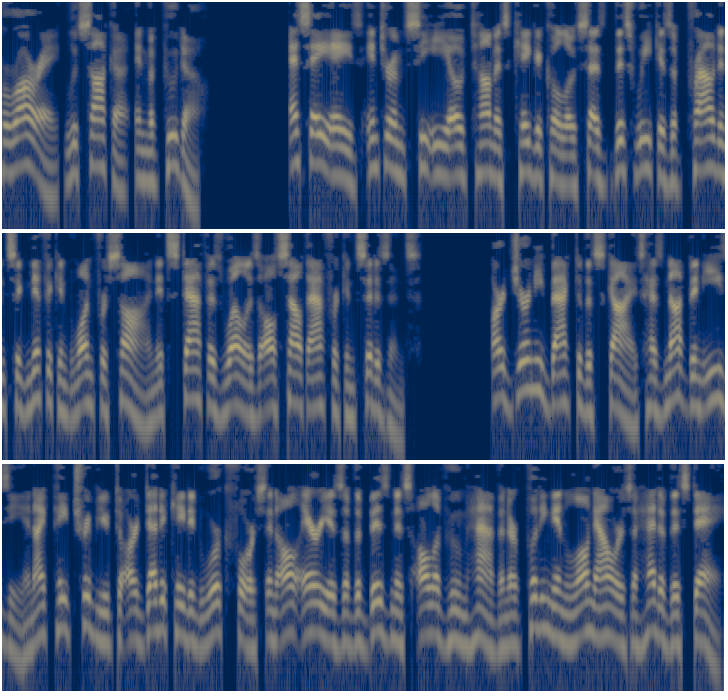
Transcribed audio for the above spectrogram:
Harare, Lusaka, and Maputo. SAA's interim CEO Thomas Kgokolo says, this week is a proud and significant one for SA and its staff as well as all South African citizens. Our journey back to the skies has not been easy and I pay tribute to our dedicated workforce in all areas of the business all of whom have and are putting in long hours ahead of this day.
